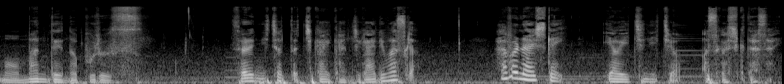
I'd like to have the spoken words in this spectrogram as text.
もうマンデーのブルース。それにちょっと近い感じがありますが Have a nice day 良い一日をお過ごしください。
